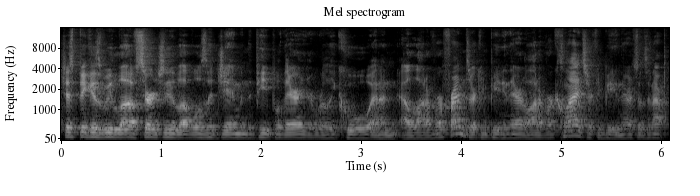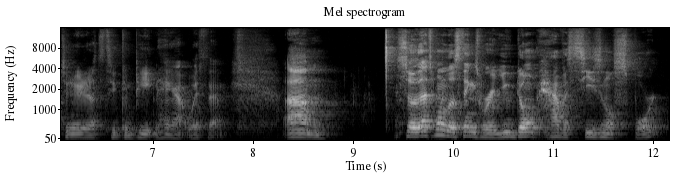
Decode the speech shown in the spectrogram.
Just because we love searching new levels at gym and the people there, they're really cool. And a lot of our friends are competing there. A lot of our clients are competing there. So it's an opportunity to, to compete and hang out with them. Um, so that's one of those things where you don't have a seasonal sport.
